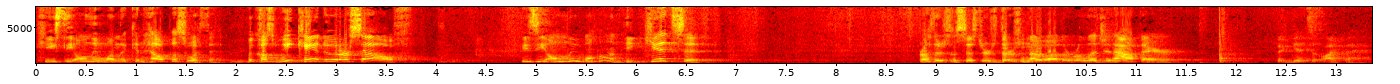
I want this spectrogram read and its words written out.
He's the only one that can help us with it because we can't do it ourselves. He's the only one. He gets it. Brothers and sisters, there's no other religion out there that gets it like that.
